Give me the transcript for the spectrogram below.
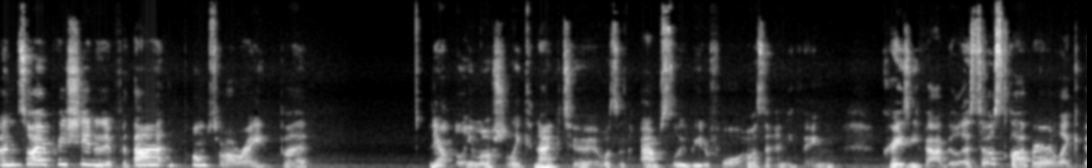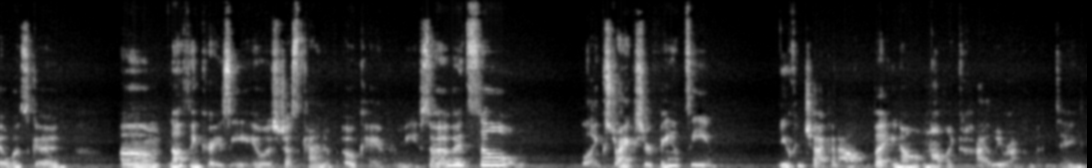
And so I appreciated it for that. The poems were alright, but I didn't really emotionally connect to it. It wasn't absolutely beautiful. It wasn't anything crazy fabulous. So it was clever, like it was good. Um, nothing crazy. It was just kind of okay for me. So if it still like strikes your fancy, you can check it out. But you know, I'm not like highly recommending.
